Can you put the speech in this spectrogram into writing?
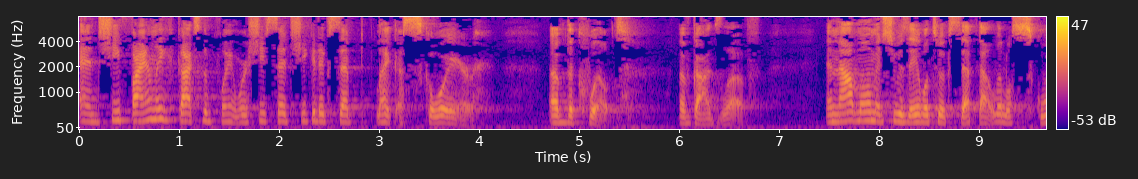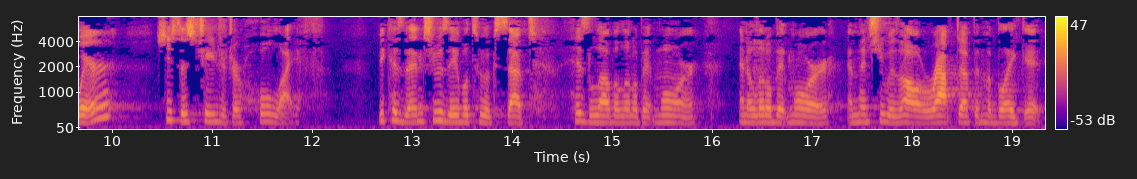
and she finally got to the point where she said she could accept like a square of the quilt of God's love. In that moment, she was able to accept that little square. She says changed her whole life because then she was able to accept his love a little bit more and a little bit more. And then she was all wrapped up in the blanket,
